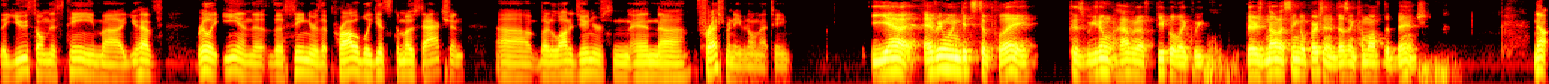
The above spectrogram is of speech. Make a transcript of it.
the youth on this team. Uh, you have really Ian, the the senior, that probably gets the most action, uh, but a lot of juniors and, and freshmen even on that team. Yeah, everyone gets to play because we don't have enough people like we there's not a single person that doesn't come off the bench. Now,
